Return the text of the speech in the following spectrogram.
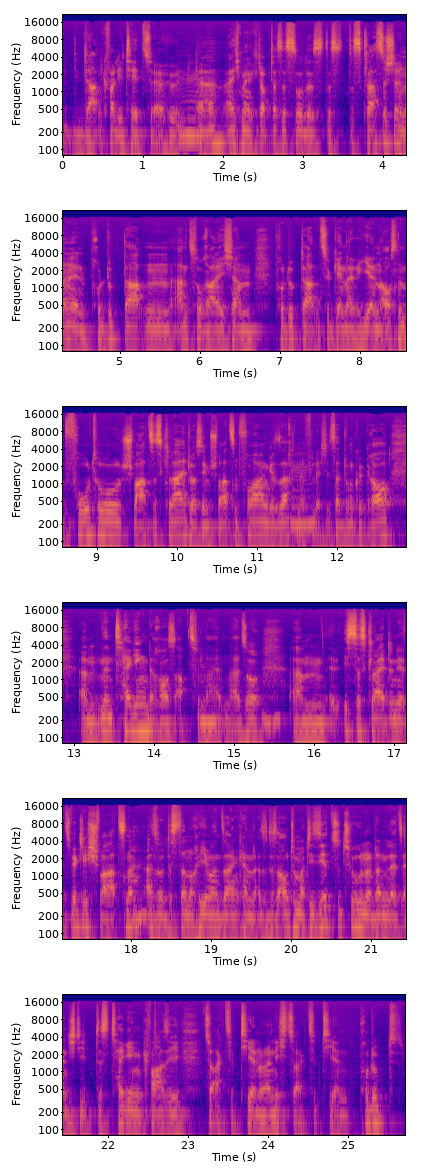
die Datenqualität zu erhöhen. Mhm. Ja, ich meine, ich glaube, das ist so das, das, das Klassische, ne? Produktdaten anzureichern, Produktdaten zu generieren, aus einem Foto, schwarzes Kleid, du hast eben schwarzen Vorhang gesagt, ne? mhm. ne? vielleicht ist er dunkelgrau, ähm, ein Tagging daraus abzuleiten. Mhm. Also mhm. ähm, ist das Kleid denn jetzt wirklich schwarz? Ne? Mhm. Also, dass dann noch jemand sagen kann, also das automatisiert zu tun und dann letztendlich die, das Tagging quasi zu akzeptieren oder nicht zu akzeptieren. Produkt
